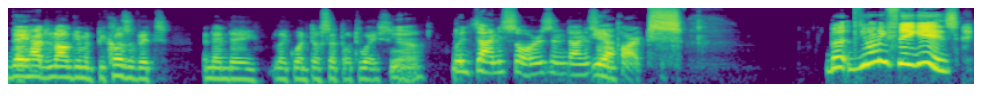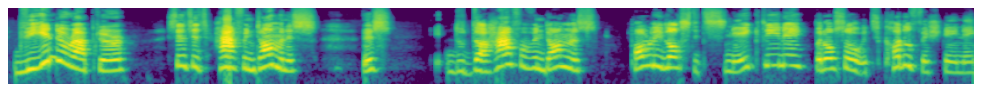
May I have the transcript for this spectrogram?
they had an argument because of it, and then they like went their separate ways. Yeah. with dinosaurs and dinosaur Yeah. parks. But the only thing is, the Indoraptor, since it's half Indominus, is the the half of Indominus probably lost its snake DNA, but also its cuttlefish DNA,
